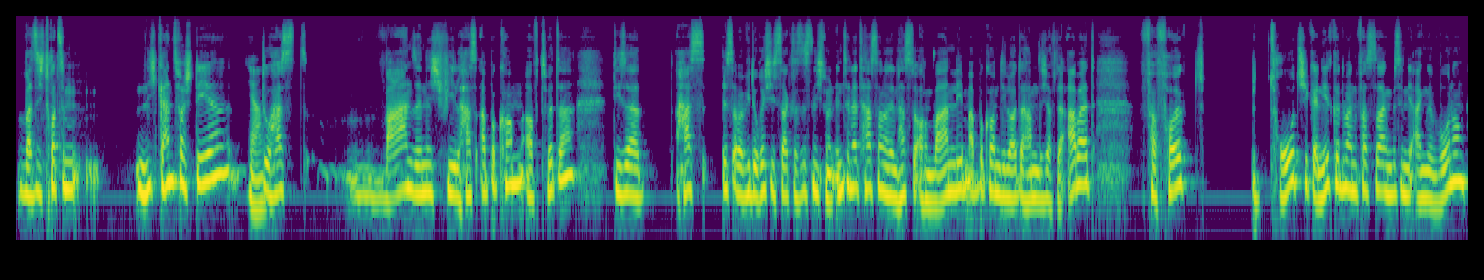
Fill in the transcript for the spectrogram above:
was ich trotzdem nicht ganz verstehe, Ja. du hast wahnsinnig viel Hass abbekommen auf Twitter. Dieser Hass ist aber, wie du richtig sagst, das ist nicht nur ein Internethass, sondern den hast du auch im wahren Leben abbekommen. Die Leute haben dich auf der Arbeit verfolgt, bedroht, schikaniert, könnte man fast sagen, bis in die eigene Wohnung.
